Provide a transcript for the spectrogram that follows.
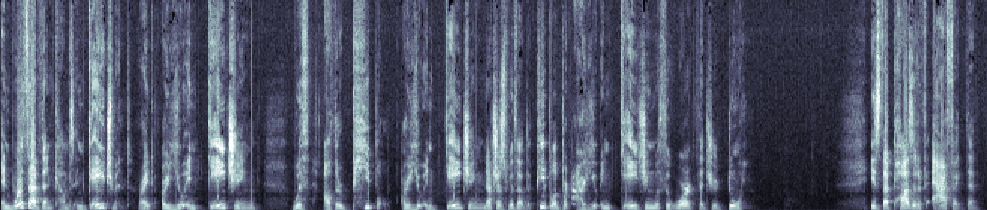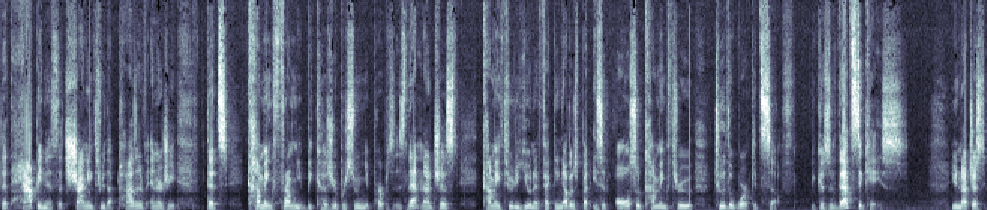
And with that then comes engagement, right? Are you engaging with other people? Are you engaging not just with other people, but are you engaging with the work that you're doing? Is that positive affect, that, that happiness that's shining through, that positive energy that's coming from you because you're pursuing your purpose. Is that not just coming through to you and affecting others, but is it also coming through to the work itself? Because if that's the case, you're not just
